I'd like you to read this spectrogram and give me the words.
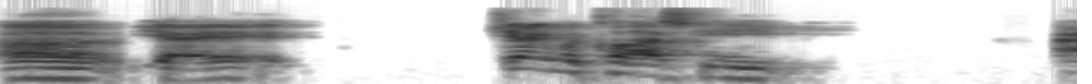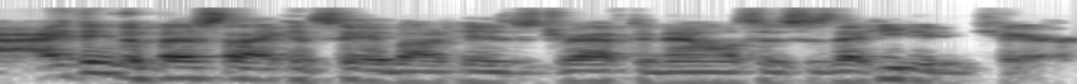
Uh, yeah. it- Jack McCloskey. I think the best that I can say about his draft analysis is that he didn't care.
